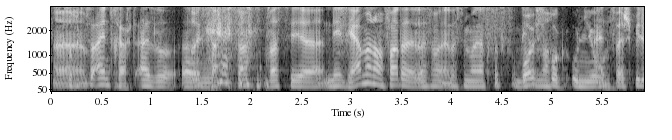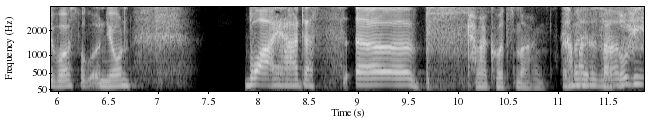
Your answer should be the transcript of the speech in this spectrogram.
Zurück Äh, zur Eintracht. Also zurück ähm, zur Eintracht, was wir. Nee, wir haben ja noch, warte, lass mal, lass mich mal ganz kurz gucken. Wolfsburg Union. Ein, zwei Spiele Wolfsburg Union. Boah, ja, das äh, Kann man kurz machen. Kann man- das war so wie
